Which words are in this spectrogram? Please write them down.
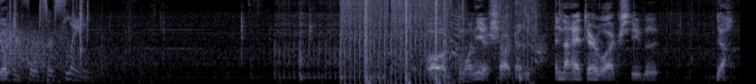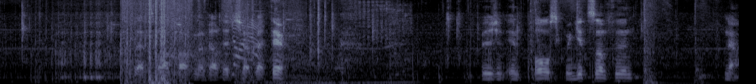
Yup. Enforcer slain. Oh, come on, he had a shotgun. And I had terrible accuracy, but yeah. That's what I'm talking about, that shot right there. Vision impulse, can we get something? No.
